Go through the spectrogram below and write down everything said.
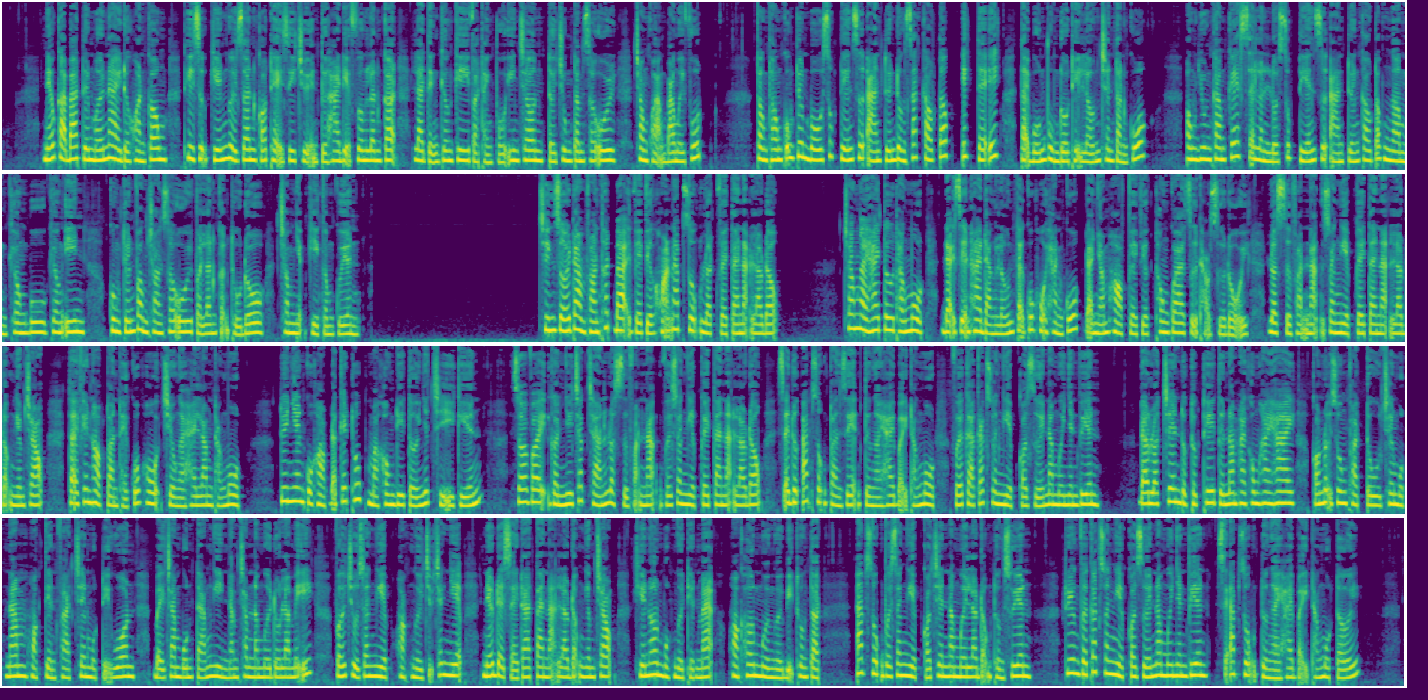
Nếu cả ba tuyến mới này được hoàn công, thì dự kiến người dân có thể di chuyển từ hai địa phương lân cận là tỉnh Gyeonggi và thành phố Incheon tới trung tâm Seoul trong khoảng 30 phút. Tổng thống cũng tuyên bố xúc tiến dự án tuyến đường sắt cao tốc XTX tại bốn vùng đô thị lớn trên toàn quốc. Ông Yoon cam kết sẽ lần lượt xúc tiến dự án tuyến cao tốc ngầm Gyeongbu Gyeongin cùng tuyến vòng tròn Seoul và lân cận thủ đô trong nhiệm kỳ cầm quyền. Chính giới đàm phán thất bại về việc hoãn áp dụng luật về tai nạn lao động. Trong ngày 24 tháng 1, đại diện hai đảng lớn tại Quốc hội Hàn Quốc đã nhóm họp về việc thông qua dự thảo sửa đổi luật xử phạt nặng doanh nghiệp gây tai nạn lao động nghiêm trọng tại phiên họp toàn thể Quốc hội chiều ngày 25 tháng 1. Tuy nhiên, cuộc họp đã kết thúc mà không đi tới nhất trí ý kiến. Do vậy, gần như chắc chắn luật xử phạt nặng với doanh nghiệp gây tai nạn lao động sẽ được áp dụng toàn diện từ ngày 27 tháng 1 với cả các doanh nghiệp có dưới 50 nhân viên. Đạo luật trên được thực thi từ năm 2022, có nội dung phạt tù trên một năm hoặc tiền phạt trên 1 tỷ won, 748.550 đô la Mỹ với chủ doanh nghiệp hoặc người chịu trách nhiệm nếu để xảy ra tai nạn lao động nghiêm trọng, khiến hơn một người thiệt mạng hoặc hơn 10 người bị thương tật, áp dụng với doanh nghiệp có trên 50 lao động thường xuyên. Riêng với các doanh nghiệp có dưới 50 nhân viên sẽ áp dụng từ ngày 27 tháng 1 tới.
